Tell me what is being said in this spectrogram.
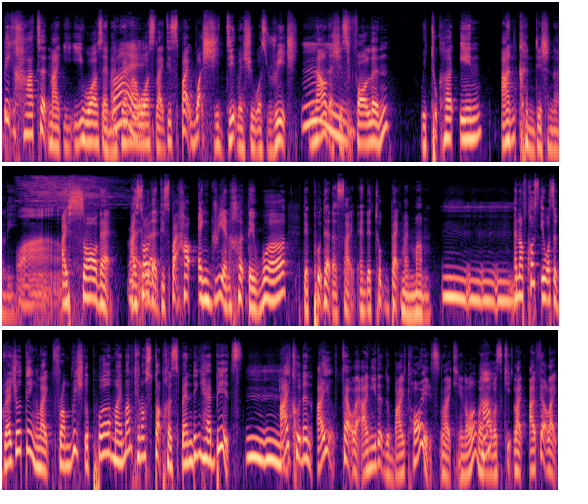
big-hearted my EE was and my grandma was. Like despite what she did when she was rich, mm. now that she's fallen, we took her in unconditionally. Wow. I saw that. I saw right. that despite how angry and hurt they were, they put that aside and they took back my mom. Mm, And of course, it was a gradual thing. Like from rich to poor, my mom cannot stop her spending habits. Mm, I couldn't. I felt like I needed to buy toys. Like you know, when I was kid, like I felt like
